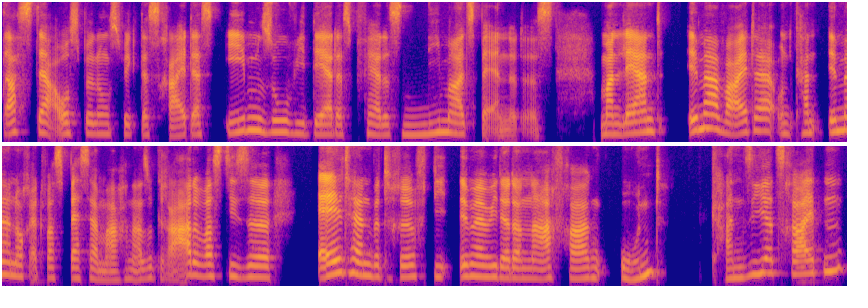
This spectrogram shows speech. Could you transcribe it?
dass der Ausbildungsweg des Reiters ebenso wie der des Pferdes niemals beendet ist. Man lernt immer weiter und kann immer noch etwas besser machen. Also gerade was diese Eltern betrifft, die immer wieder dann nachfragen, und kann sie jetzt reiten?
